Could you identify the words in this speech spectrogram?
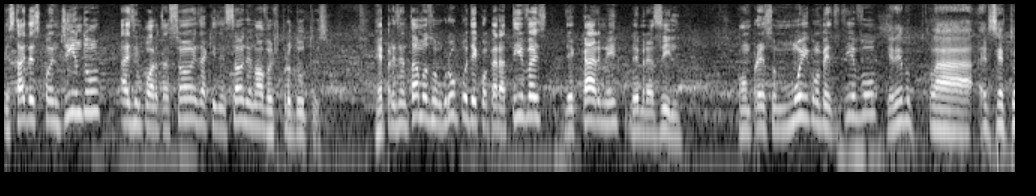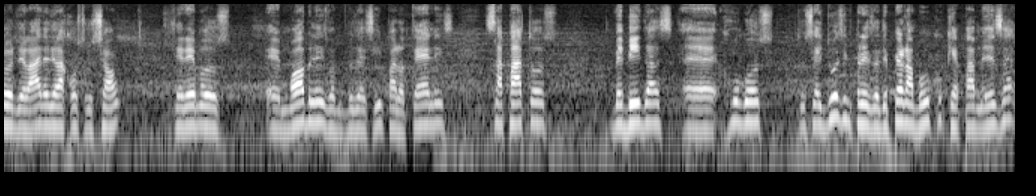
estão expandindo as importações, a aquisição de novos produtos. Representamos um grupo de cooperativas de carne de Brasil, com preço muito competitivo. Teremos lá o setor da área da construção, teremos eh, móveis, vamos dizer assim, para hotéis, sapatos, bebidas, eh, jugos. Então, hay duas empresas de Pernambuco, que é Pamesa,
